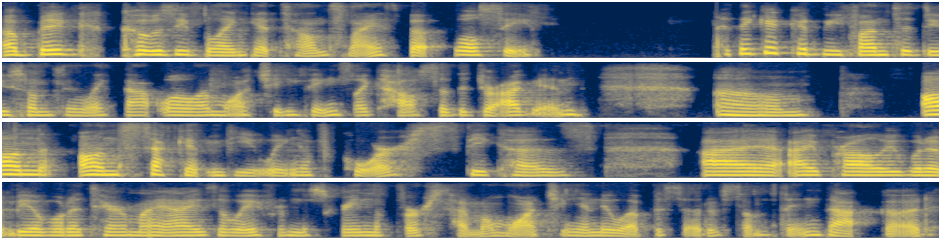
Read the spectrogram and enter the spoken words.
A big cozy blanket sounds nice, but we'll see. I think it could be fun to do something like that while I'm watching things like House of the Dragon. Um, on on second viewing, of course, because I I probably wouldn't be able to tear my eyes away from the screen the first time I'm watching a new episode of something that good.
